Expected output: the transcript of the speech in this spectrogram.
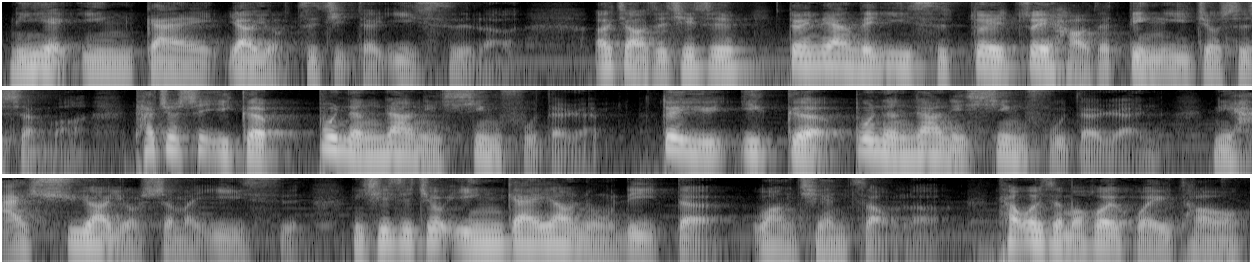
你也应该要有自己的意思了。而饺子其实对那样的意思，对最好的定义就是什么？他就是一个不能让你幸福的人。对于一个不能让你幸福的人，你还需要有什么意思？你其实就应该要努力的往前走了。他为什么会回头？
